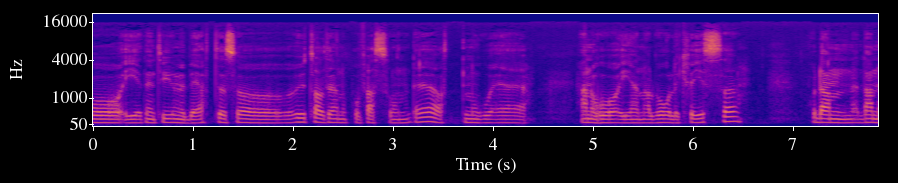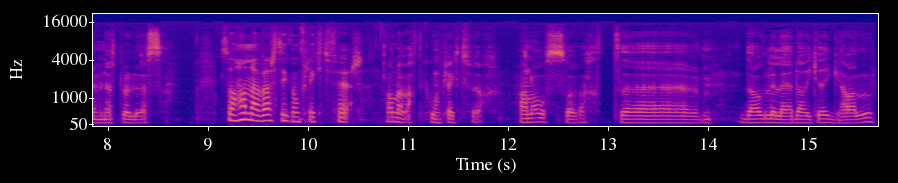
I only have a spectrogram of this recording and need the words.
Og i et intervju med BT så uttalte en av professorene det at nå er NHH i en alvorlig krise, og den, den er vi nødt til å løse. Så han har vært i konflikt før? Han har vært i konflikt før. Han har også vært eh, daglig leder i Grieghallen,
